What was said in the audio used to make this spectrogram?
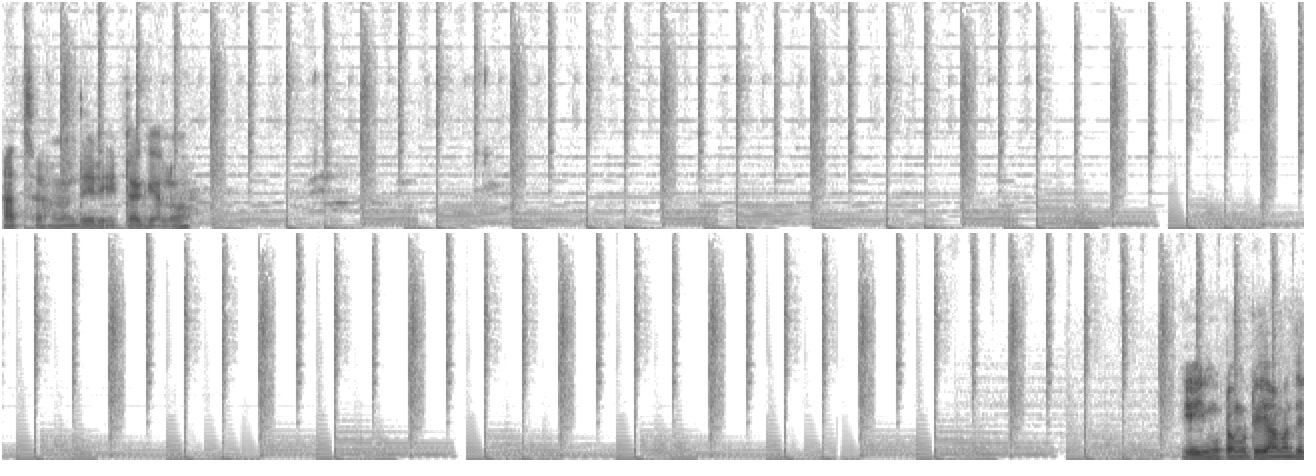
আচ্ছা আমাদের এটা গেল। এই মোটামুটি আমাদের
